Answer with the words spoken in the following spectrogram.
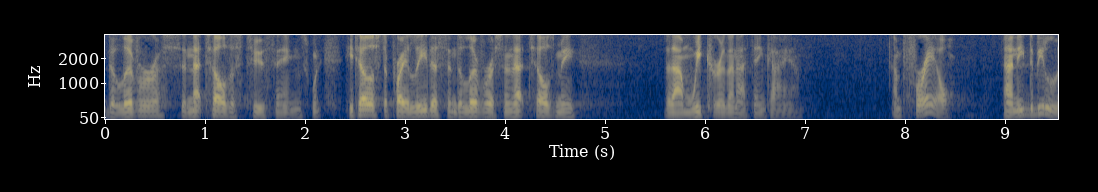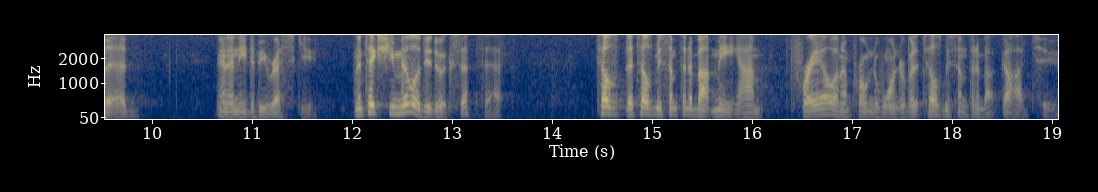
deliver us, and that tells us two things. When he tells us to pray, lead us, and deliver us, and that tells me that I'm weaker than I think I am. I'm frail. I need to be led, and I need to be rescued. And it takes humility to accept that. It tells, that tells me something about me. I'm frail and I'm prone to wander, but it tells me something about God too.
